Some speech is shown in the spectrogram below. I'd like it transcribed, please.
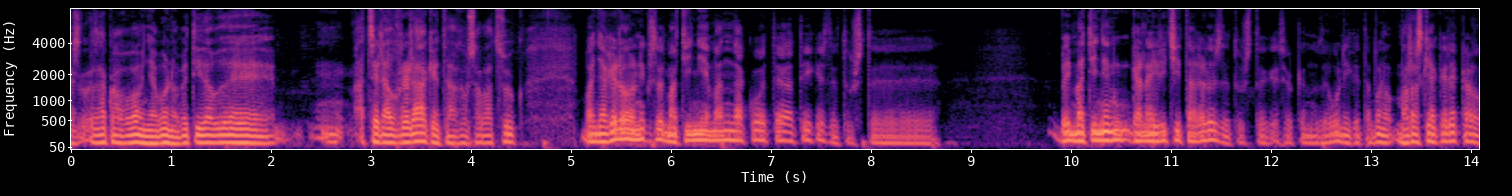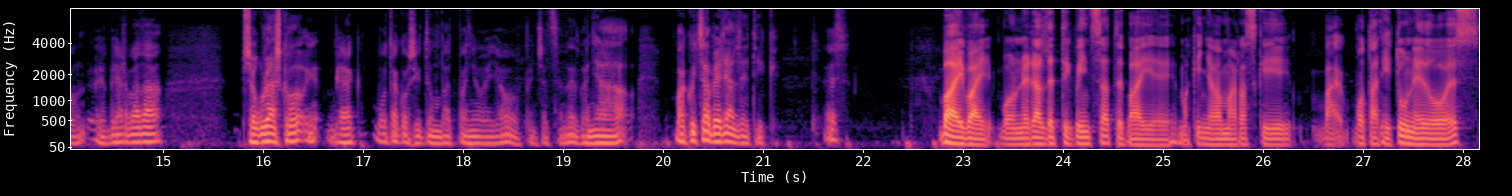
ez daukago, baina bueno, beti daude mm, atzera aurrerak eta gauza batzuk. Baina gero nik uste matini emandako eteatik ez dut behin matinen gana iritsi eta gero ez dut uste ezerken dut egunik. Eta bueno, marrazkiak ere, claro, eh, behar bada, segura asko eh, berak botako zituen bat baino gehiago, pentsatzen dut. Baina bakoitza bere aldetik, ez? Bai, bai, bon, nire aldetik behintzat, bai, e, makina marrazki, bai, botan itun edo, ez?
